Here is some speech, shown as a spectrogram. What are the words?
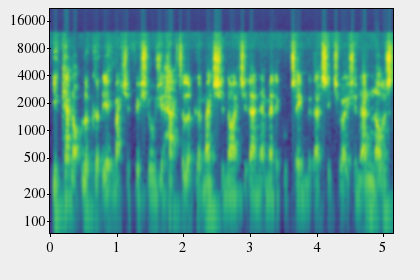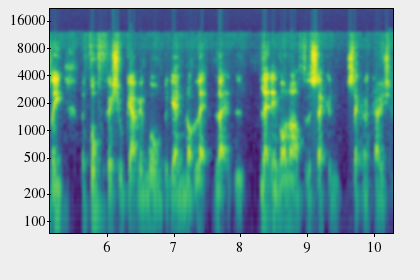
you cannot look at the match officials. You have to look at Manchester United and their medical team with that situation. And obviously the fourth official, Gavin Ward, again, not let let let him on after the second second occasion.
